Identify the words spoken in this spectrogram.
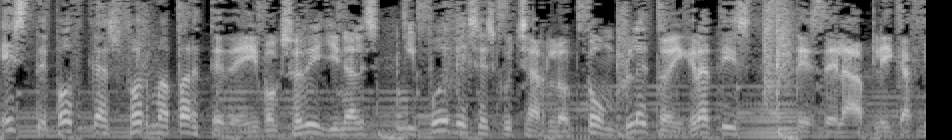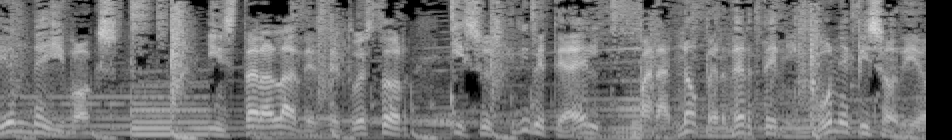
Este podcast forma parte de Evox Originals y puedes escucharlo completo y gratis desde la aplicación de Evox. Instálala desde tu store y suscríbete a él para no perderte ningún episodio.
